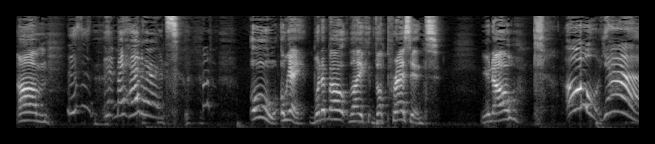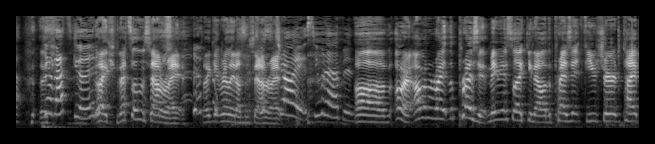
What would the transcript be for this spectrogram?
Um. This is my head hurts. Oh. Okay. What about like the present? You know. Oh yeah, yeah, that's good. Like that doesn't sound right. Like it really doesn't sound right. Try it. See what happens. Um, all right, I'm gonna write the present. Maybe it's like you know the present future type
